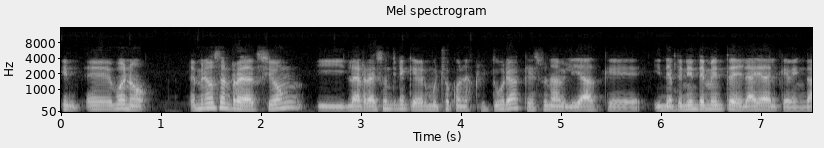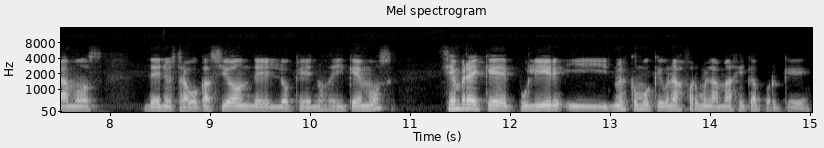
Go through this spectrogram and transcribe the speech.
Eh, bueno, al menos en redacción, y la redacción tiene que ver mucho con la escritura, que es una habilidad que, independientemente del área del que vengamos, de nuestra vocación, de lo que nos dediquemos, siempre hay que pulir y no es como que una fórmula mágica porque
